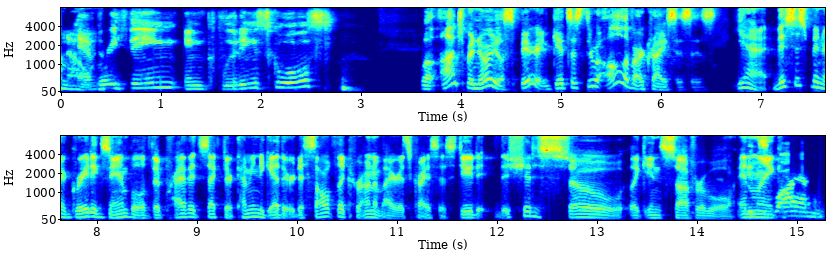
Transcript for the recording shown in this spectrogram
Oh no. everything, including schools. Well, entrepreneurial spirit gets us through all of our crises. Yeah, this has been a great example of the private sector coming together to solve the coronavirus crisis. Dude, this shit is so like insufferable. And it's like why I'm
